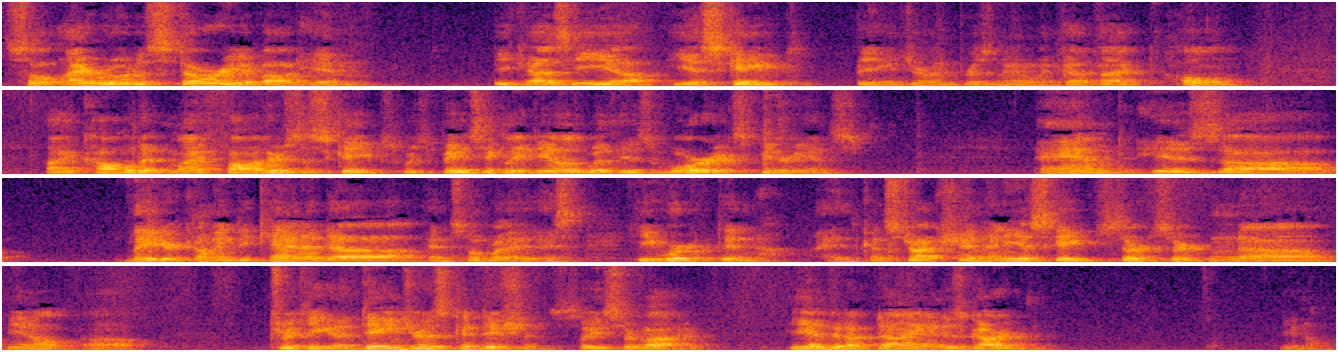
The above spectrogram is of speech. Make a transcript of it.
So I wrote a story about him because he, uh, he escaped being a German prisoner and got back home. I called it My Father's Escapes, which basically deals with his war experience and his uh, later coming to Canada and so forth. He worked in, in construction and he escaped certain, uh, you know, uh, tricky, uh, dangerous conditions, so he survived. He ended up dying in his garden. You know,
